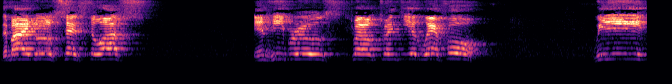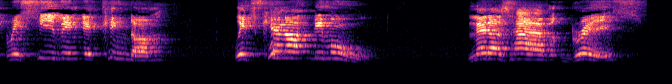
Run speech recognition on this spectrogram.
The Bible says to us in Hebrews 12 20, and wherefore we receiving a kingdom which cannot be moved, let us have grace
